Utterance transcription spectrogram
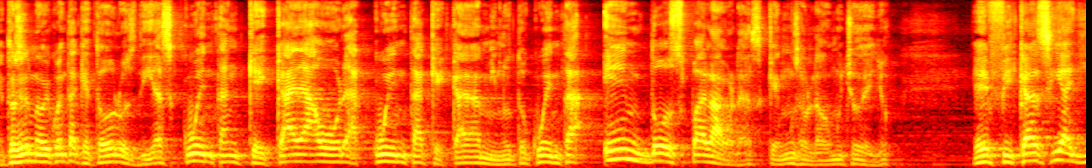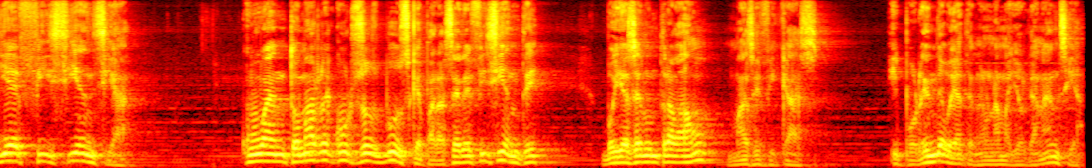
Entonces me doy cuenta que todos los días cuentan, que cada hora cuenta, que cada minuto cuenta, en dos palabras, que hemos hablado mucho de ello, eficacia y eficiencia. Cuanto más recursos busque para ser eficiente, voy a hacer un trabajo más eficaz y por ende voy a tener una mayor ganancia.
